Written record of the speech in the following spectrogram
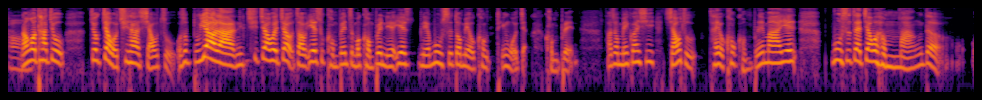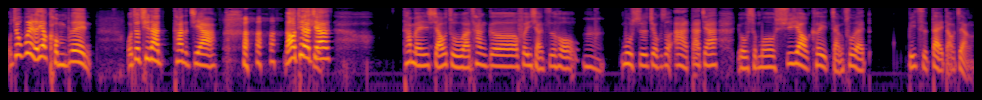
哦、然后他就。就叫我去他的小组，我说不要啦，你去教会叫找耶稣 complain，怎么 complain？你的耶你的牧师都没有空听我讲 complain。他说没关系，小组才有空 complain 吗？耶，牧师在教会很忙的，我就为了要 complain，我就去他他的家，然后去他家，他们小组啊唱歌分享之后，嗯，牧师就说啊，大家有什么需要可以讲出来。彼此带到这样，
